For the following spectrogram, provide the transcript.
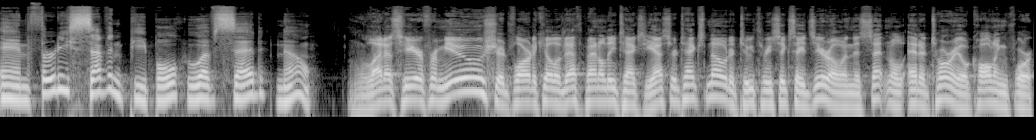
and 37 people who have said no. Let us hear from you. Should Florida kill the death penalty? Text yes or text no to 23680. In the Sentinel editorial calling for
